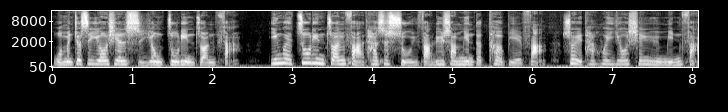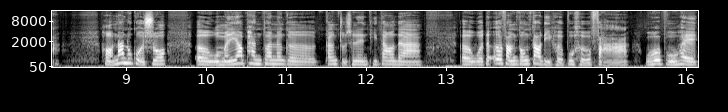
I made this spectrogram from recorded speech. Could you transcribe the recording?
我们就是优先使用租赁专法，因为租赁专法它是属于法律上面的特别法，所以它会优先于民法。好，那如果说呃我们要判断那个刚主持人提到的啊，呃我的二房东到底合不合法啊？我会不会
